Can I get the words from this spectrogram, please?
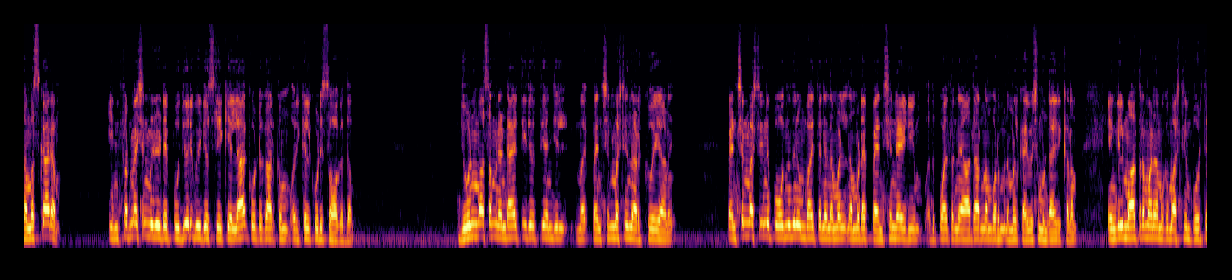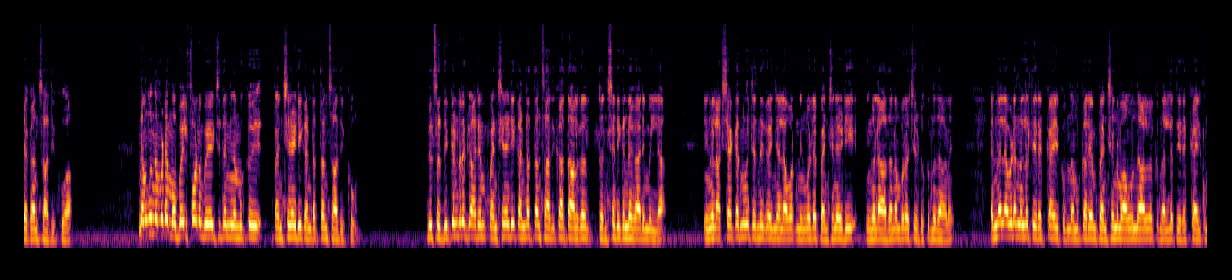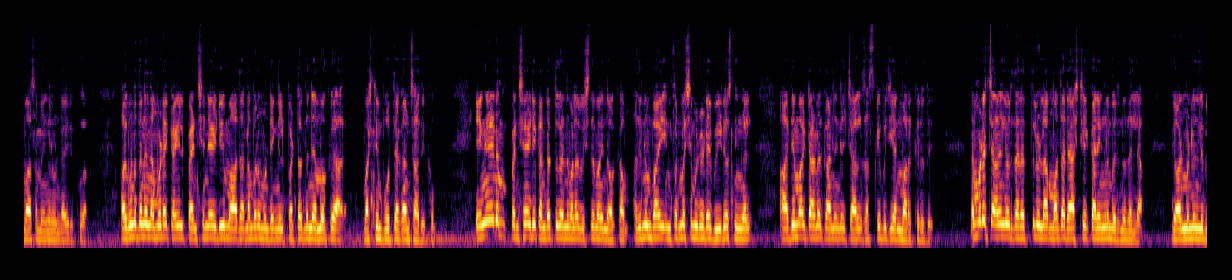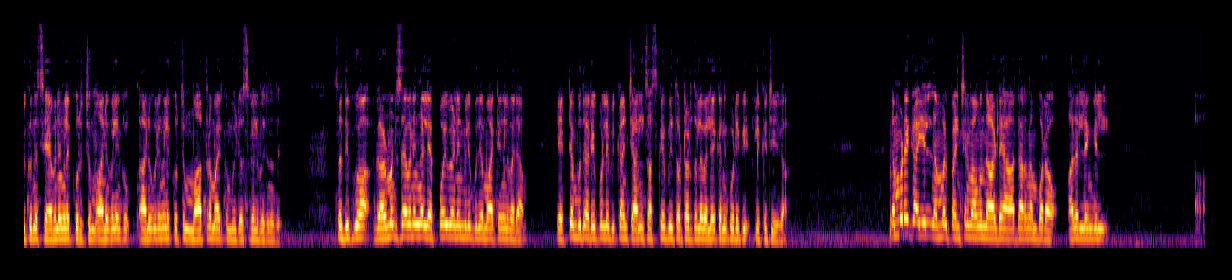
നമസ്കാരം. ഇൻഫർമേഷൻ മീഡിയയുടെ പുതിയൊരു വീഡിയോസിലേക്ക് എല്ലാ കൂട്ടുകാർക്കും ഒരിക്കൽ കൂടി സ്വാഗതം. ജൂൺ മാസം രണ്ടായിരത്തി ഇരുപത്തി അഞ്ചിൽ പെൻഷൻ മഷീൻ നടക്കുകയാണ്. പെൻഷൻ മഷീന് പോകുന്നതിന് മുമ്പായി തന്നെ നമ്മൾ നമ്മുടെ പെൻഷൻ ഐ ഡിയും അതുപോലെ തന്നെ ആധാർ നമ്പറും നമ്മൾ കൈവശം ഉണ്ടായിരിക്കണം. എങ്കിൽ മാത്രമാണ് നമുക്ക് മഷീൻ പൂർത്തിയാക്കാൻ സാധിക്കുക. നമുക്ക് നമ്മുടെ മൊബൈൽ ഫോൺ ഉപയോഗിച്ച് തന്നെ നമുക്ക് പെൻഷൻ ഐ ഡി കണ്ടെത്താൻ സാധിക്കും. ഇതിൽ ശ്രദ്ധിക്കേണ്ട ഒരു കാര്യം പെൻഷൻ ഐ ഡി കണ്ടെത്താൻ സാധിക്കാത്ത ആളുകൾ ടെൻഷൻ അടിക്കേണ്ട കാര്യമില്ല. നിങ്ങൾ അക്ഷയ കേന്ദ്രത്തിൽ ചെന്ന് കഴിഞ്ഞാൽ അവർ നിങ്ങളുടെ പെൻഷൻ ഐ ഡി നിങ്ങളുടെ ആധാർ നമ്പർ വെച്ച് എടുക്കുന്നതാണ്. എന്നാൽ അവിടെ നല്ല തിരക്കായിരിക്കും. നമുക്കറിയാം പെൻഷൻ വാങ്ങുന്ന ആളുകൾക്ക് നല്ല തിരക്കായിരിക്കും ആ സമയങ്ങളിൽ ഉണ്ടായിരിക്കുക. അതുകൊണ്ട് തന്നെ നമ്മുടെ കയ്യിൽ പെൻഷൻ ഐ ഡിയും ആധാർ നമ്പറും ഉണ്ടെങ്കിൽ പെട്ടെന്ന് തന്നെ നമുക്ക് മസ്റ്റിംഗ് പൂർത്തിയാക്കാൻ സാധിക്കും. എങ്ങനെയാണ് പെൻഷൻ ഐ ഡി കണ്ടെത്തുക എന്ന് വളരെ വിശദമായി നോക്കാം. അതിനുമുമ്പായി ഇൻഫർമേഷൻ മീഡിയയുടെ വീഡിയോസ് നിങ്ങൾ ആദ്യമായിട്ടാണ് കാണുന്നതെങ്കിൽ ചാനൽ സബ്സ്ക്രൈബ് ചെയ്യാൻ മറക്കരുത്. നമ്മുടെ ചാനലിൽ ഒരു തരത്തിലുള്ള മത രാഷ്ട്രീയ കാര്യങ്ങളും വരുന്നതല്ല. ഗവൺമെന്റിന് ലഭിക്കുന്ന സേവനങ്ങളെക്കുറിച്ചും ആനുകൂല്യ ആനുകൂല്യങ്ങളെക്കുറിച്ചും മാത്രമായിരിക്കും വീഡിയോസുകൾ വരുന്നത്. ശ്രദ്ധിക്കുക ഗവൺമെന്റ് സേവനങ്ങളിൽ എപ്പോൾ വേണമെങ്കിലും പുതിയ മാറ്റങ്ങൾ വരാം. ഏറ്റവും പുതിയ അറിയിപ്പ് ലഭിക്കാൻ ചാനൽ സബ്സ്ക്രൈബ് ചെയ്ത് തൊട്ടടുത്തുള്ള വിലക്കൻ കൂടി ക്ലിക്ക് ചെയ്യുക. നമ്മുടെ കയ്യിൽ നമ്മൾ പെൻഷൻ വാങ്ങുന്ന ആളുടെ ആധാർ നമ്പറോ അതല്ലെങ്കിൽ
